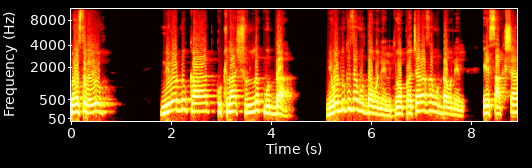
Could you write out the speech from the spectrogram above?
नमस्ते भाऊ. निवडणूक काळात कुठला क्षुल्लक मुद्दा निवडणुकीचा मुद्दा बनेल किंवा प्रचाराचा मुद्दा बनेल हे साक्षात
